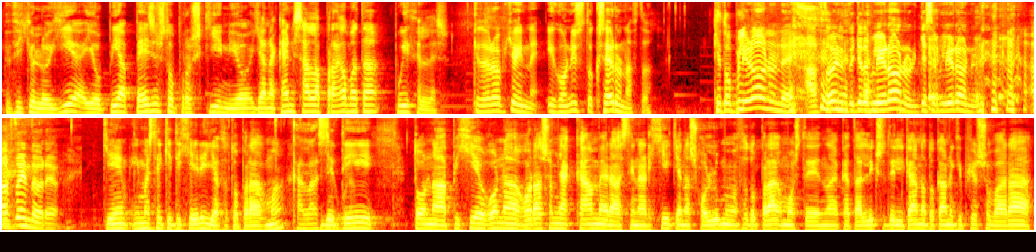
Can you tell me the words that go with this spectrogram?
δικαιολογία η οποία παίζει στο προσκήνιο για να κάνεις άλλα πράγματα που ήθελες. Και το ωραίο ποιο είναι. Οι γονείς σου το ξέρουν αυτό. Και το πληρώνουνε! αυτό είναι το και το πληρώνουν και σε πληρώνουν. αυτό είναι το ωραίο. και είμαστε και τυχεροί για αυτό το πράγμα. Καλά, σίγουρα. γιατί το να π.χ. εγώ να αγοράσω μια κάμερα στην αρχή και να ασχολούμαι με αυτό το πράγμα ώστε να καταλήξω τελικά να το κάνω και πιο σοβαρά,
